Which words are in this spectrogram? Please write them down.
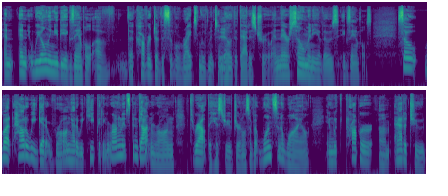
And and we only need the example of the coverage of the civil rights movement to know that that is true. And there are so many of those examples. So, but how do we get it wrong? How do we keep getting it wrong? And it's been gotten wrong throughout the history of journalism. But once in a while, and with proper um, attitude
